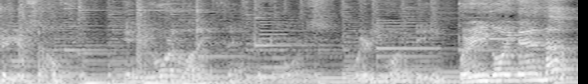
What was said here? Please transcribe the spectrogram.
Picture yourself in your life after divorce. Where do you want to be? Where are you going to end up?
